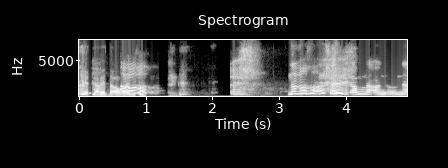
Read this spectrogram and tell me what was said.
Nakita ko kanina. Nakakaasar lang na ano, na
